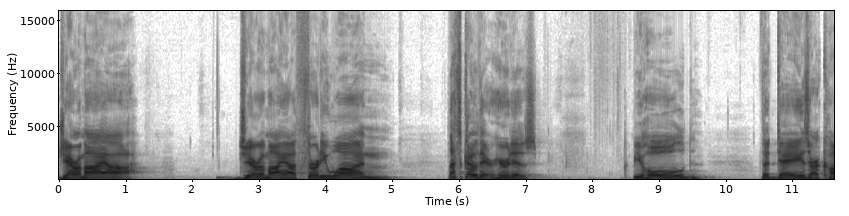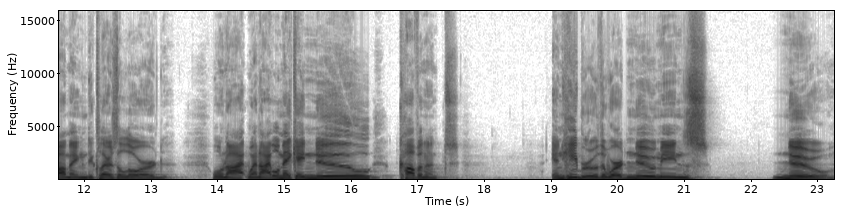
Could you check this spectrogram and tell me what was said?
Jeremiah. Jeremiah 31. Let's go there. Here it is. Behold, the days are coming, declares the Lord, when I, when I will make a new covenant. In Hebrew, the word new means new.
